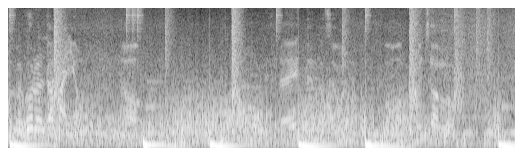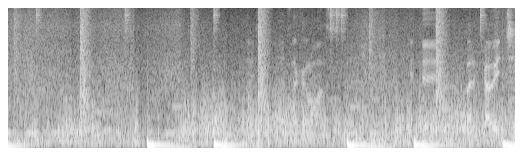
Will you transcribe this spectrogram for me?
No mejora el tamaño. No. Está este, entonces bueno, vamos a aprovecharlo. Ahí, Vamos a sacar más. Este para escabeche.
